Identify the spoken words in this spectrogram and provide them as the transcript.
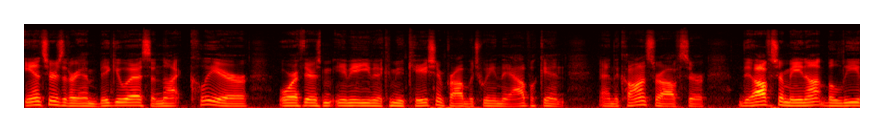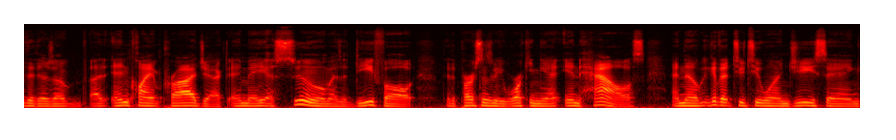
answers that are ambiguous and not clear, or if there's maybe even a communication problem between the applicant and the consular officer, the officer may not believe that there's a, an end client project and may assume as a default that the person's going to be working at in house, and they'll give that 221G saying,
